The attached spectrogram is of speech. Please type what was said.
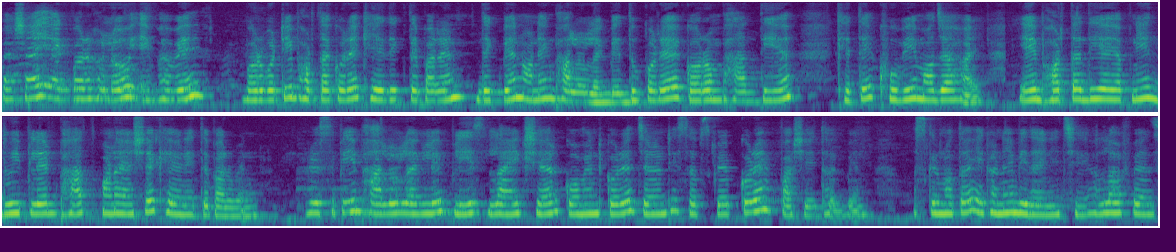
বাসায় একবার হলো এইভাবে বরবটি ভর্তা করে খেয়ে দেখতে পারেন। দেখবেন অনেক ভালো লাগবে। দুপুরে গরম ভাত দিয়ে খেতে খুবই মজা হয়। এই ভর্তা দিয়ে আপনি দুই প্লেট ভাত অনায়াসে খেয়ে নিতে পারবেন। রেসিপি ভালো লাগলে প্লিজ লাইক, শেয়ার, কমেন্ট করে চ্যানেলটি সাবস্ক্রাইব করে পাশেই থাকবেন। আজকের মতো এখানে বিদায় নিচ্ছি। আল্লাহ হাফেজ।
